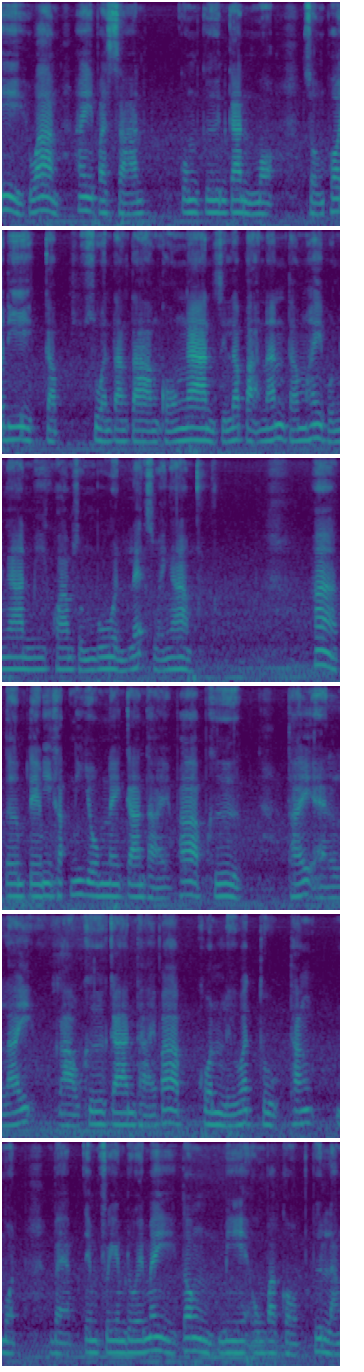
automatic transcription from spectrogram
ที่ว่างให้ประสาน กลมกลืนกันเหมาะสมพอดีกับส่วนต่างๆของงานศิลปะนั้นทำให้ผลงานมีความสมบูรณ์และสวยงาม 5. เติมเต็มมีค่านิยมในการถ่ายภาพคือ Tight and Light กล่าวคือการถ่ายภาพคนหรือวัตถุทั้งหมดแบบเต็มเฟรมโดยไม่ต้องมีองค์ประกอบพื้นหลัง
